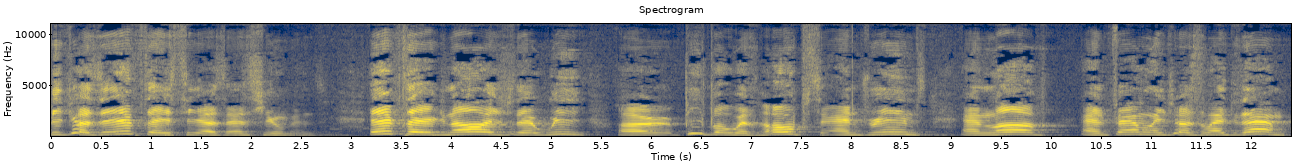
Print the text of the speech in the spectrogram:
Because if they see us as humans, if they acknowledge that we are people with hopes and dreams and love and family just like them,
